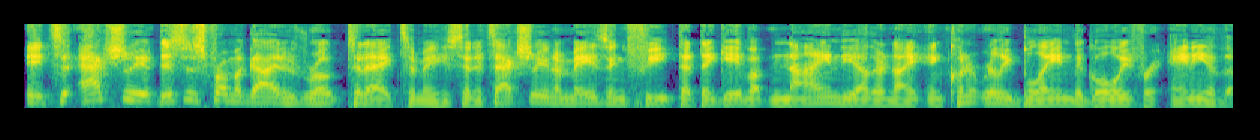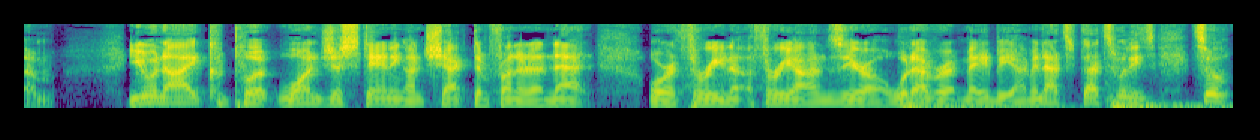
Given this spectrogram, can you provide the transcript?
it's actually, this is from a guy who wrote today to me. He said, it's actually an amazing feat that they gave up nine the other night and couldn't really blame the goalie for any of them. You and I could put one just standing unchecked in front of the net or three, three on zero, whatever it may be. I mean, that's, that's what he's, so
